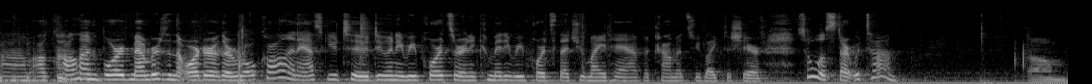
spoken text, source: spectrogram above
Um, I'll call on board members in the order of their roll call and ask you to do any reports or any committee reports that you might have, or comments you'd like to share. So we'll start with Tom. Um,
